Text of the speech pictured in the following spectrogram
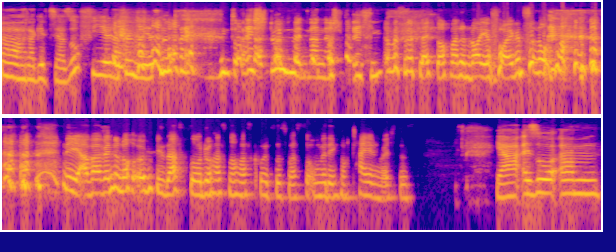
Oh, da gibt es ja so viel, da können wir jetzt nur drei, drei Stunden miteinander sprechen. Da müssen wir vielleicht doch mal eine neue Folge zu Not machen. nee, aber wenn du noch irgendwie sagst, so, du hast noch was Kurzes, was du unbedingt noch teilen möchtest. Ja, also, ähm,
